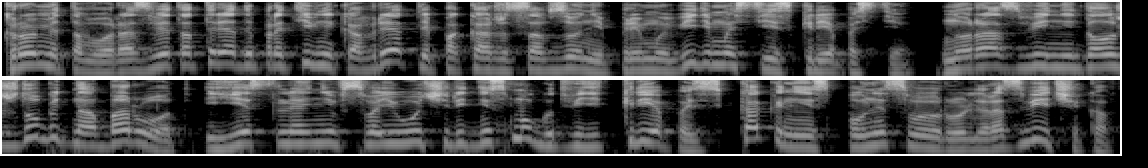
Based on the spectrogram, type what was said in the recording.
Кроме того, разведотряды противника вряд ли покажутся в зоне прямой видимости из крепости. Но разве не должно быть наоборот? И если они в свою очередь не смогут видеть крепость, как они исполнят свою роль разведчиков?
